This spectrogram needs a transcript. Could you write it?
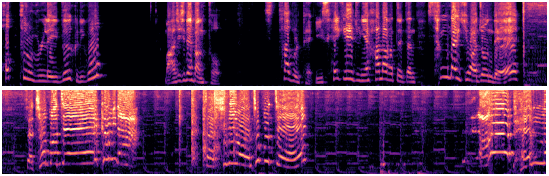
퍼플 블레이드, 그리고 마시네 망토, 스타블팩 이 세 개 중에 하나가 또 일단 상당히 기분 안 좋은데. 자 첫 번째 갑니다! 자 12만원 첫 번째. 아 뱀노!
